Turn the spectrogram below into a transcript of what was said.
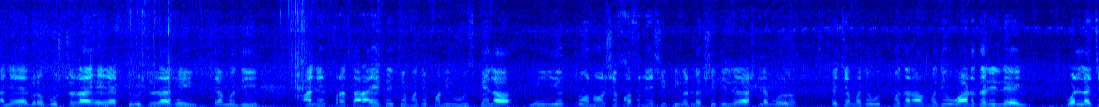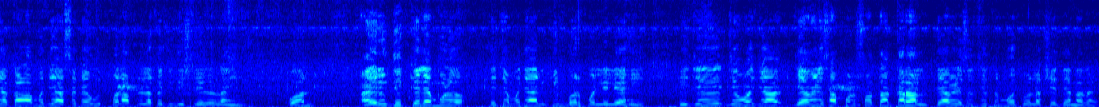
आणि ॲग्रो बुस्टर आहे ॲक्टिव्हिटर आहे त्यामध्ये. अनेक प्रकार आहे त्याच्यामध्ये पण यूज केला. मी एक दोन वर्षापासून या शेतीकडे लक्ष दिलेलं असल्यामुळं त्याच्यामध्ये उत्पादनामध्ये वाढ झालेली आहे. वडिलाच्या काळामध्ये असं काही उत्पन्न आपल्याला कधी दिसलेलं नाही. पण आयुर्वेदिक केल्यामुळं त्याच्यामध्ये आणखीन भर पडलेली आहे. हे जे जेव्हा ज्या ज्यावेळेस आपण स्वतः कराल त्यावेळेसच त्याचं महत्त्व लक्षात येणार आहे.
